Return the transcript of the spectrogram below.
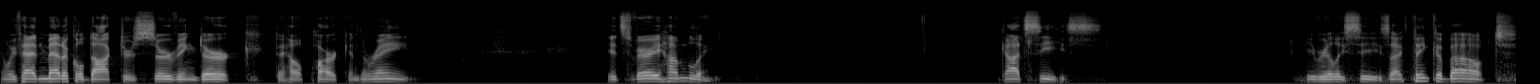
And we've had medical doctors serving Dirk to help park in the rain. It's very humbling. God sees. He really sees. I think about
